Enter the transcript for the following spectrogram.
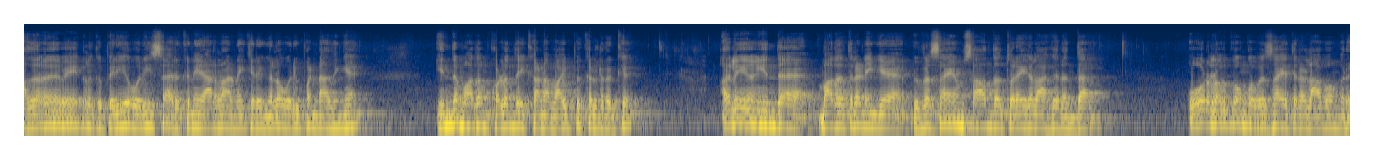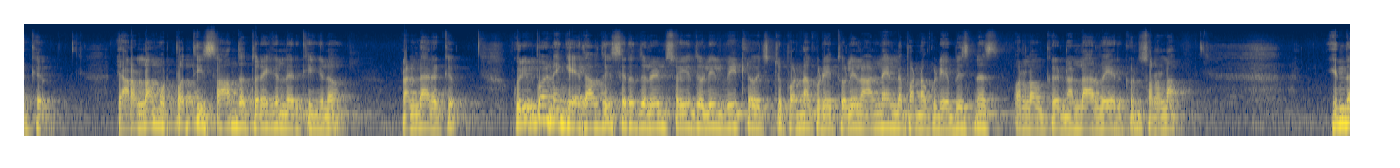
அதனாலவே எங்களுக்கு பெரிய ஒரிசா இருக்குன்னு யாரெல்லாம் நினைக்கிறீங்களோ ஒரி பண்ணாதீங்க. இந்த மாதம் குழந்தைக்கான வாய்ப்புகள் இருக்குது அதுலேயும் இந்த மாதத்தில் நீங்கள் விவசாயம் சார்ந்த துறைகளாக இருந்தால் ஓரளவுக்கு உங்கள் விவசாயத்தில் லாபம் இருக்குது யாரெல்லாம் உற்பத்தி சார்ந்த துறைகளில் இருக்கீங்களோ நல்லா இருக்குது குறிப்பாக நீங்கள் ஏதாவது சிறு தொழில் சுய தொழில் வீட்டில் வச்சுட்டு பண்ணக்கூடிய தொழில் ஆன்லைனில் பண்ணக்கூடிய பிஸ்னஸ் ஓரளவுக்கு நல்லாவே இருக்குன்னு சொல்லலாம். இந்த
